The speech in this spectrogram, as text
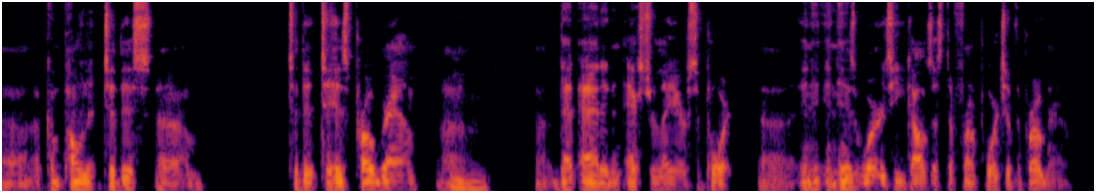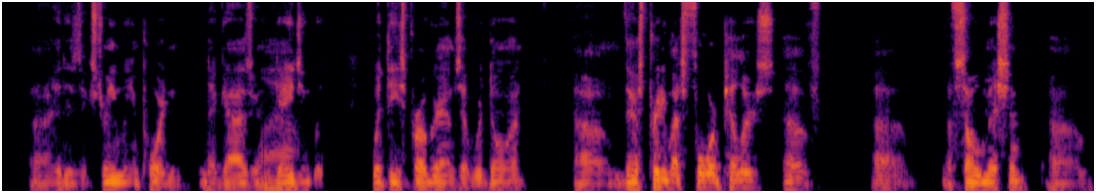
uh, a component to this um, to the, to his program uh, mm-hmm. uh, that added an extra layer of support. Uh, in in his words, he calls us the front porch of the program. Uh, it is extremely important that guys are wow. engaging with with these programs that we're doing. Um, there's pretty much four pillars of uh, of Soul Mission. Um,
